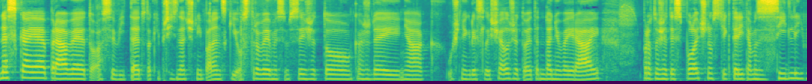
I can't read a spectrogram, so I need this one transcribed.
Dneska je právě, to asi víte, to taky příznačný panenský ostrovy, myslím si, že to každý nějak už někdy slyšel, že to je ten daňový ráj, protože ty společnosti, které tam sídlí,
